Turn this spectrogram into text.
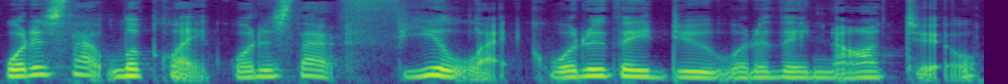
What does that look like? What does that feel like? What do they do? What do they not do?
